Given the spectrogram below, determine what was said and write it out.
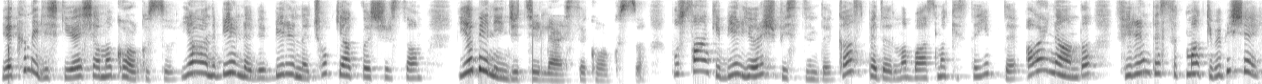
Yakın ilişki yaşama korkusu, yani bir nevi birine çok yaklaşırsam ya beni incitirlerse korkusu. Bu sanki bir yarış pistinde gaz pedalına basmak isteyip de aynı anda fren de sıkmak gibi bir şey.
